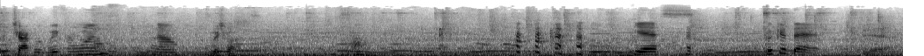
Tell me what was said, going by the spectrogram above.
the chocolate wafer ones? No. Which ones? Yes. Look at that. Yeah.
